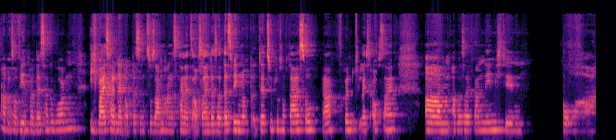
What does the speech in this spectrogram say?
aber ist auf jeden Fall besser geworden. Ich weiß halt nicht, ob das im Zusammenhang, es kann jetzt auch sein, dass er deswegen noch, der Zyklus noch da ist, so, ja, könnte vielleicht auch sein. Ähm, aber seit wann nehme ich den? Boah.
